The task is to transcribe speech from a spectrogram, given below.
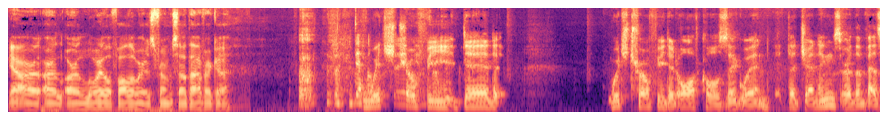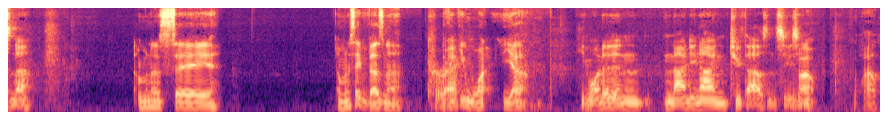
Yeah, our, our our loyal followers from South Africa. Which trophy did? Which trophy did Olaf Kolzig win? The Jennings or the Vezina? I'm gonna say. I'm gonna say Vezina. I think Correct. he won. Yeah. He won it in '99 2000 season. Wow, Wow.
